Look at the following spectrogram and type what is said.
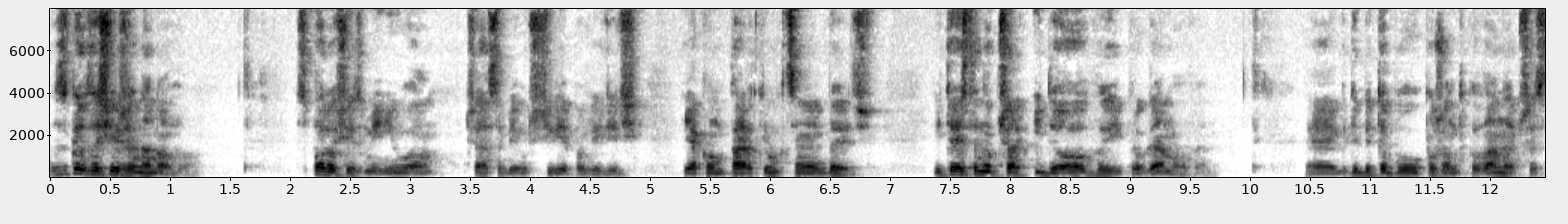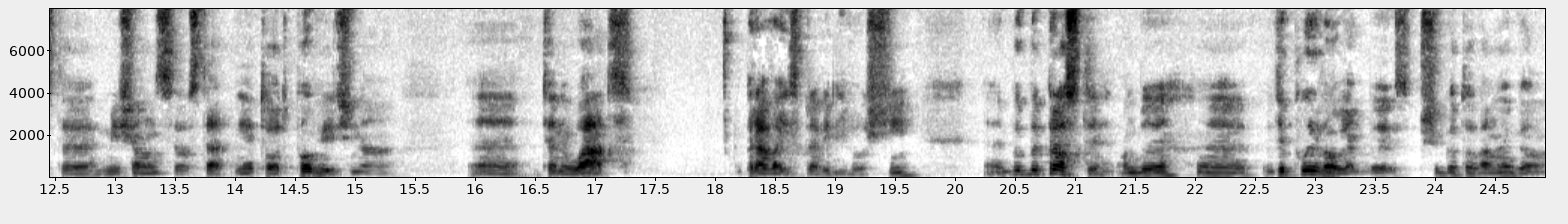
Zgodzę się, że na nowo. Sporo się zmieniło. Trzeba sobie uczciwie powiedzieć, jaką partią chcemy być. I to jest ten obszar ideowy i programowy. E, gdyby to było uporządkowane przez te miesiące ostatnie, to odpowiedź na e, ten ład Prawa i Sprawiedliwości e, byłby prosty. On by wypływał jakby z przygotowanego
